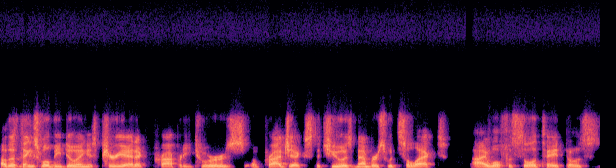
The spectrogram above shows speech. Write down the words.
other things we'll be doing is periodic property tours of projects that you as members would select. I will facilitate those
